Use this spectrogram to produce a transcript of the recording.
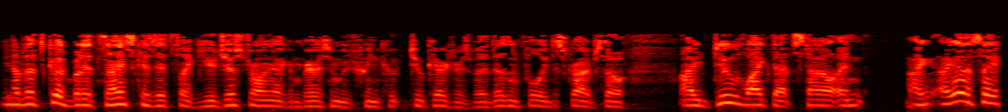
Yeah, that's good, but it's nice because it's like you're just drawing a comparison between two characters, but it doesn't fully describe. So I do like that style, and I, I gotta say,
